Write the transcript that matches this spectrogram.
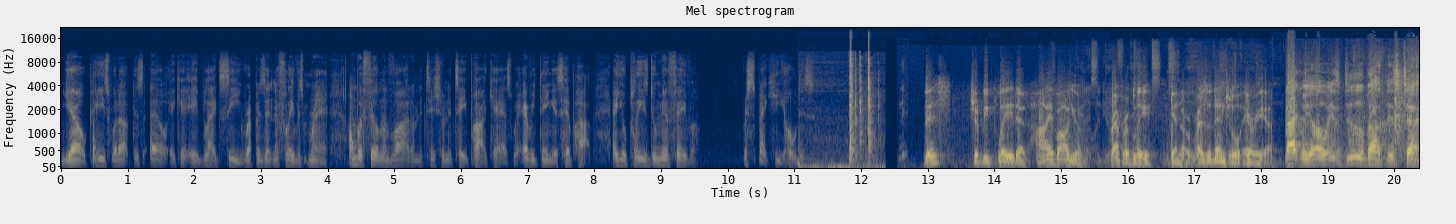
Yo, peace, what up? This L, aka Black C, representing the Flavors brand. I'm with Phil and Vod on the Tissue and the Tape podcast, where everything is hip hop. Hey, yo, please do me a favor. Respect heat holders. This should be played at high volume, preferably in a residential area. Like we always do about this time.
